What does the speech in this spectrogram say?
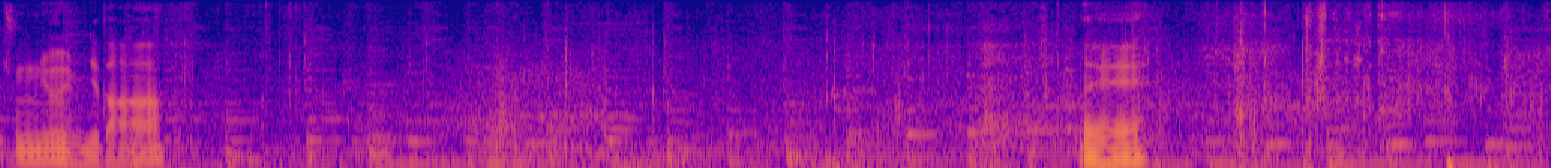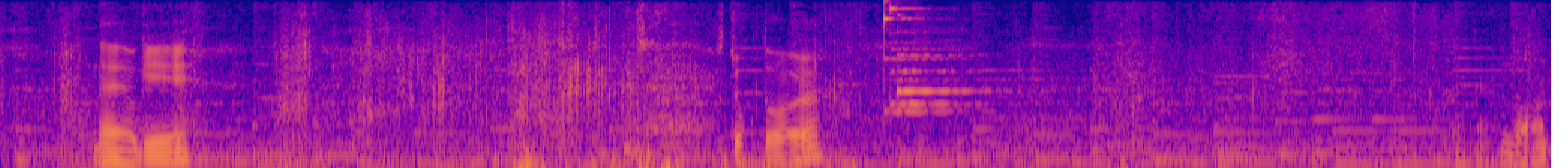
중류입니다. 네. 네 여기. 자, 이쪽 돌. 네, 한번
